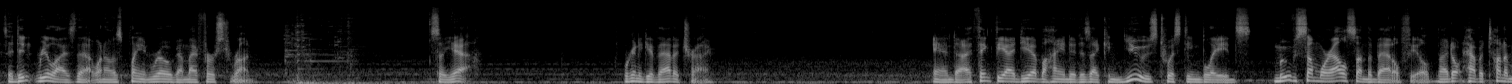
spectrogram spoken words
So I didn't realize that when I was playing Rogue on my first run. So yeah, we're going to give that a try. And uh, I think the idea behind it is I can use Twisting Blades, move somewhere else on the battlefield. I don't have a ton of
